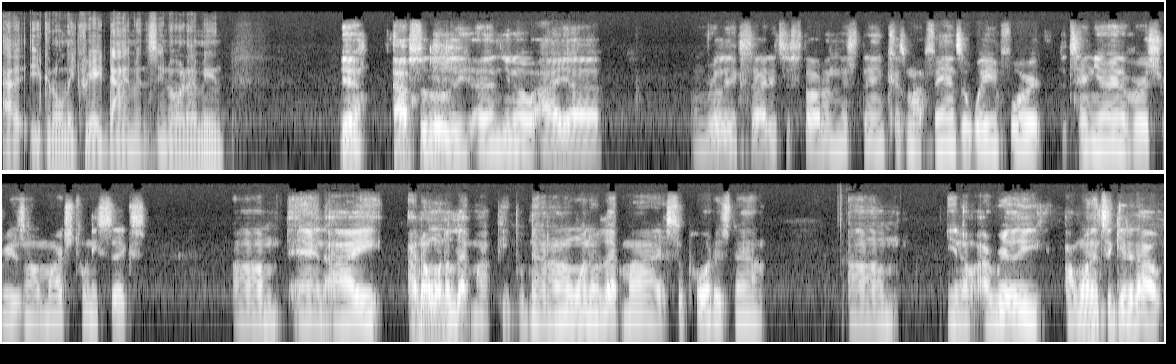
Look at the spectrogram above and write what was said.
I, you can only create diamonds you know what i mean? Yeah absolutely and you know i uh i'm really excited to start on this thing because my fans are waiting for it. The 10 year anniversary is on march 26th um and i i don't want to let my people down. I don't want to let my supporters down. Um you know i really I wanted to get it out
